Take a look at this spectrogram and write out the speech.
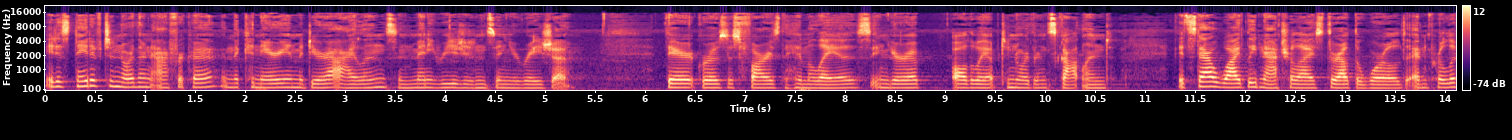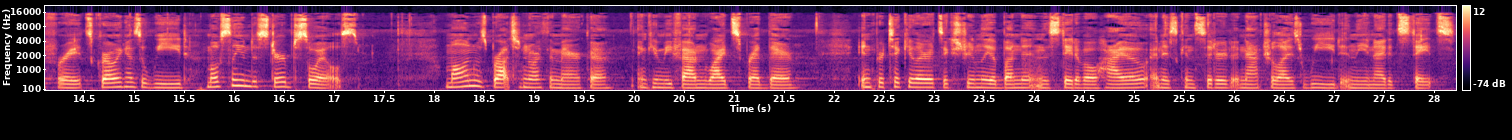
It is native to northern Africa and the Canary and Madeira Islands and many regions in Eurasia. There it grows as far as the Himalayas, in Europe, all the way up to northern Scotland. It's now widely naturalized throughout the world and proliferates, growing as a weed, mostly in disturbed soils. Mullein was brought to North America and can be found widespread there. In particular, it's extremely abundant in the state of Ohio and is considered a naturalized weed in the United States.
